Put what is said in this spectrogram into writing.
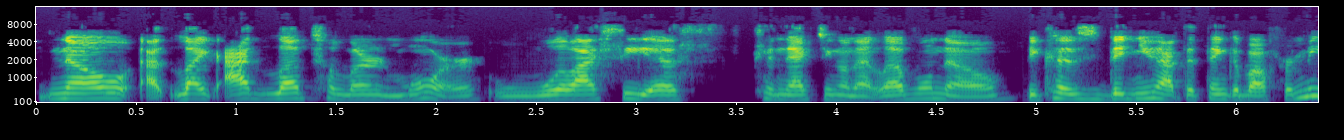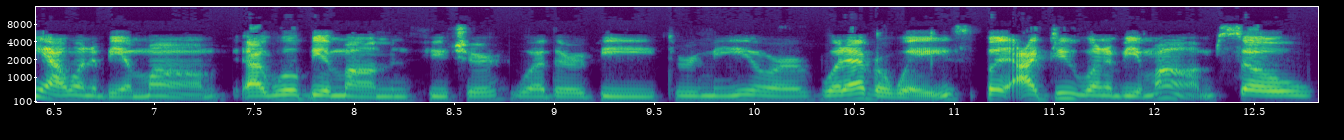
no, uh, like I'd love to learn more. Will I see us?" Connecting on that level, no, because then you have to think about for me, I want to be a mom. I will be a mom in the future, whether it be through me or whatever ways, but I do want to be a mom. So,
